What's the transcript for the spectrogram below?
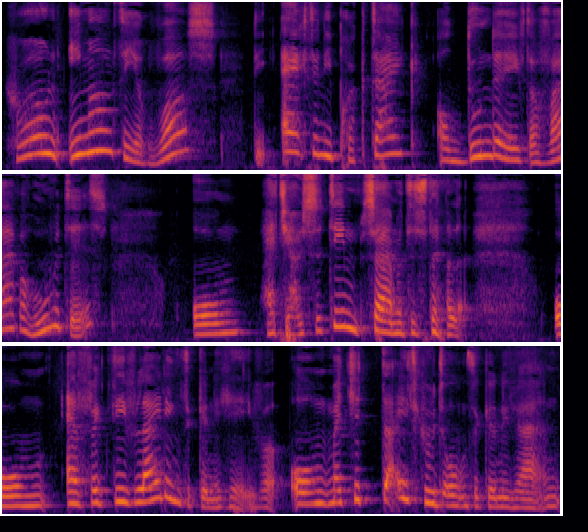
Gewoon iemand die er was, die echt in die praktijk aldoende heeft ervaren hoe het is om het juiste team samen te stellen. Om effectief leiding te kunnen geven. Om met je tijd goed om te kunnen gaan.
